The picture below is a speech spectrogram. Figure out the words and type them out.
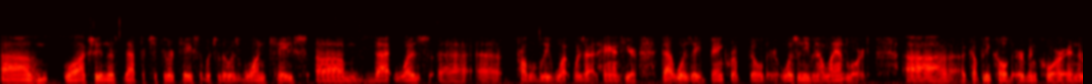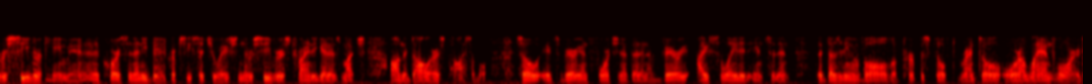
Um, well, actually, in this that particular case, of which there was one case, um, that was uh, uh, probably what was at hand here. That was a bankrupt builder. It wasn't even a landlord. Uh, a company called Urban Core, and the receiver came in. And of course, in any bankruptcy situation, the receiver is trying to get as much on the dollar as possible. So it's very unfortunate that in a very isolated incident that doesn't even involve a purpose-built rental or a landlord,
